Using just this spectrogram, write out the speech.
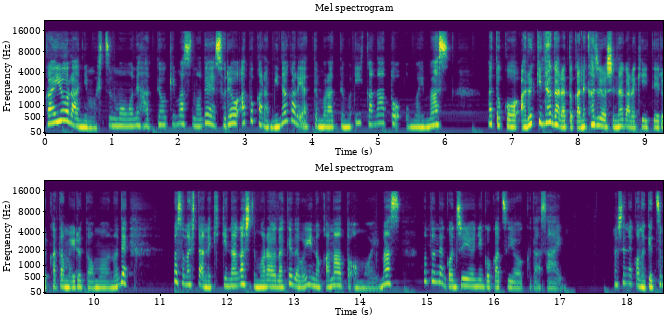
概要欄にも質問をね、貼っておきますので、それを後から見ながらやってもらってもいいかなと思います。あと、こう、歩きながらとかね、家事をしながら聞いている方もいると思うので、まあ、その人はね、聞き流してもらうだけでもいいのかなと思います。本当ね、ご自由にご活用ください。そしてね、この月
